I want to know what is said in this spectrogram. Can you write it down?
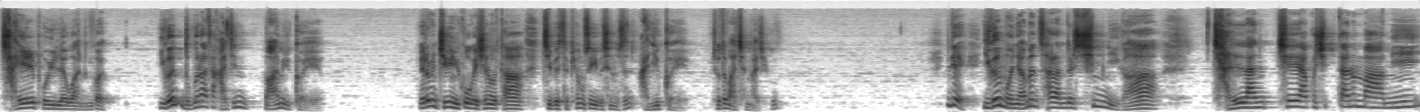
잘 보이려고 하는 것, 이건 누구나 다 가진 마음일 거예요. 여러분 지금 입고 계신 옷 다 집에서 평소 입으시는 옷은 아닐 거예요. 저도 마찬가지고. 근데 이건 뭐냐면 사람들 심리가 잘난 체 하고 싶다는 마음이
